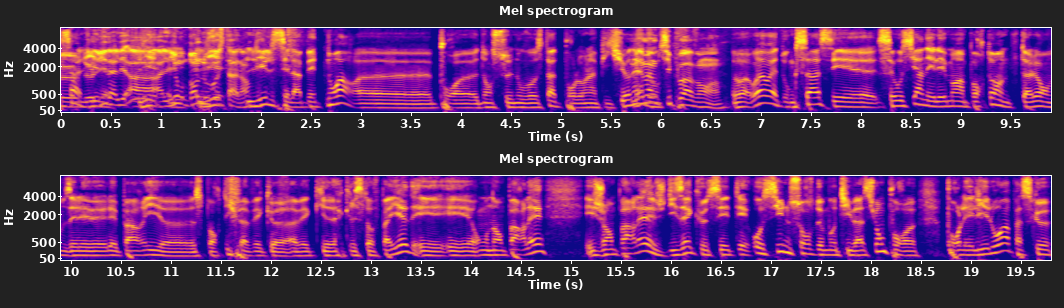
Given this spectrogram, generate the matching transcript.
ça, de Lille à- Lyon, dans le nouveau stade, hein. Lille, c'est la bête noire euh, pour euh, dans ce nouveau stade pour l'Olympique Lyonnais. Même un petit peu avant. hein. Ouais, ouais, ouais. Donc ça, c'est c'est aussi un élément important. Tout à l'heure, on faisait les, les paris euh, sportifs avec euh, avec euh, Christophe Payet et, et on en parlait. Et j'en parlais. Je disais que c'était aussi une source de motivation pour pour les Lillois parce que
